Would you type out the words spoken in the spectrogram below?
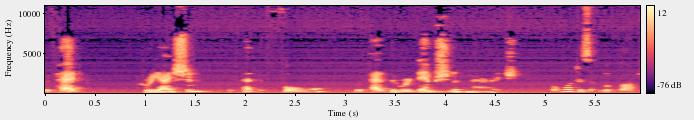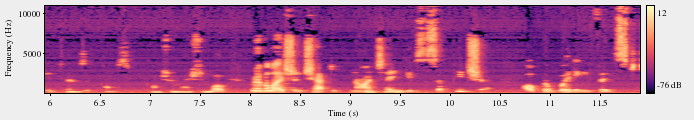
We've had creation, we've had the fall, had the redemption of marriage, but what does it look like in terms of consummation? Well, Revelation chapter 19 gives us a picture of the wedding feast.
